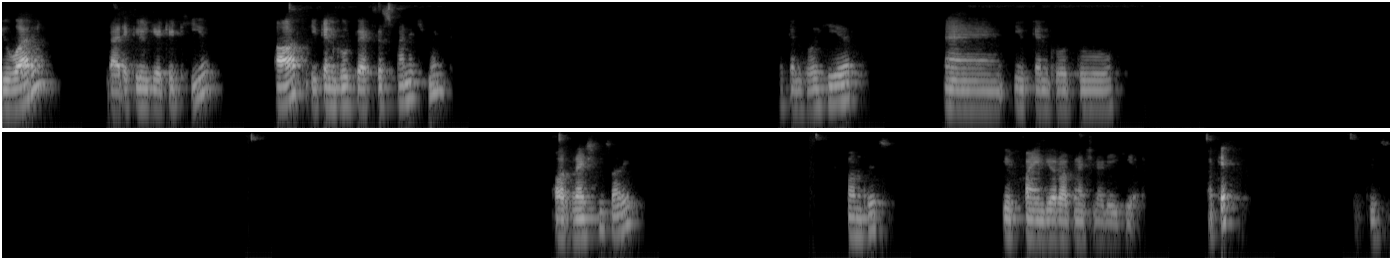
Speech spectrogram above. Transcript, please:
URL, directly get it here, or you can go to access management. You can go here and you can go to organization, sorry. From this, you'll find your organization ID here. Okay. This,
